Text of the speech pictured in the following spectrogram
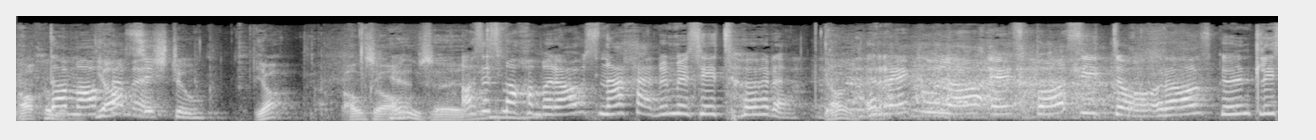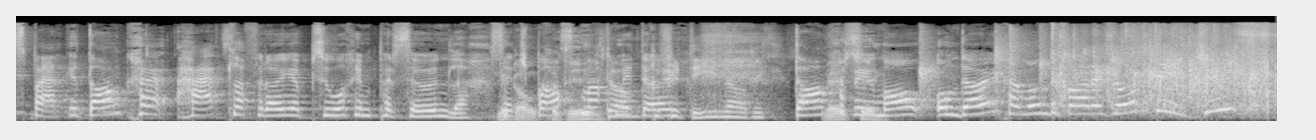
Machen Da wir. machen Ja, wir. was bist du? Ja, also alles. Äh, Also das machen wir alles nachher. Wir müssen jetzt hören. Ja. Regula Esposito, Ralf Güntlisberger, danke herzlich für euren Besuch im Persönlich. Es Wir hat danken Spass dir. gemacht mit Danke euch. für die Einladung. Danke Merci. vielmals. Und euch einen wunderbaren Sonntag. Tschüss.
